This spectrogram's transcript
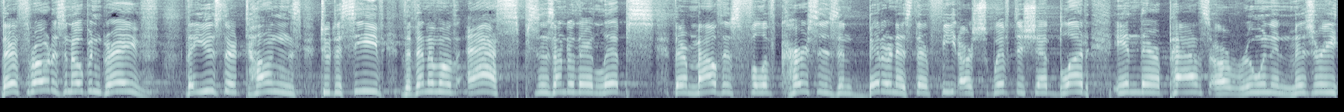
Their throat is an open grave. They use their tongues to deceive. The venom of asps is under their lips. Their mouth is full of curses and bitterness. Their feet are swift to shed blood. In their paths are ruin and misery,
